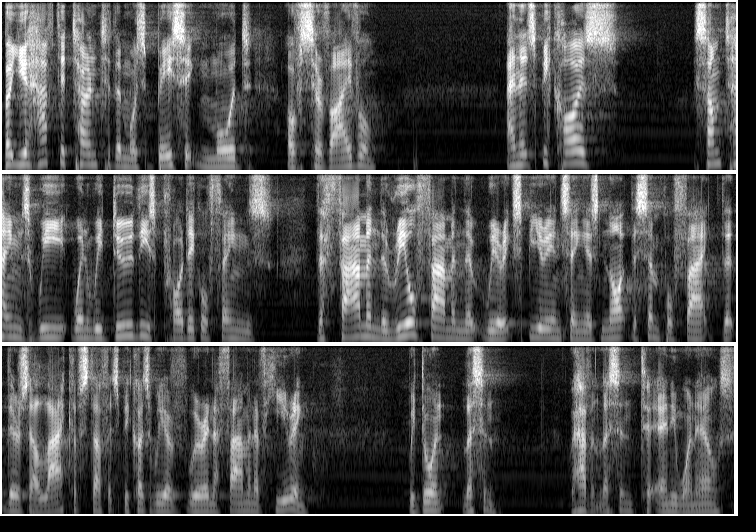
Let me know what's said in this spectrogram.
But you have to turn to the most basic mode of survival. And it's because sometimes we, when we do these prodigal things, the famine, the real famine that we're experiencing, is not the simple fact that there's a lack of stuff. It's because we are, we're in a famine of hearing. We don't listen. We haven't listened to anyone else.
